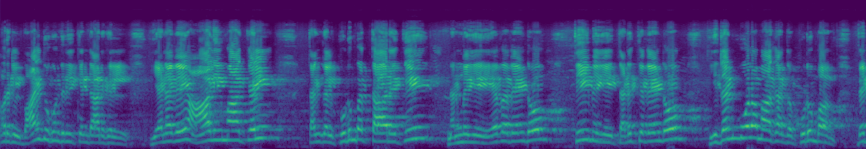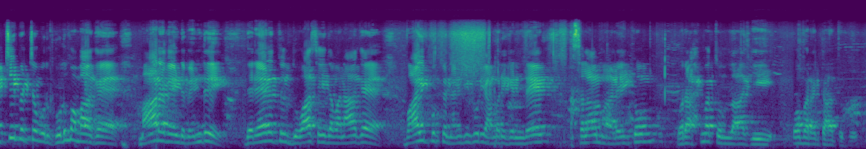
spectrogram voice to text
அவர்கள் வாழ்ந்து கொண்டிருக்கின்றார்கள். எனவே ஆலிமாக்கள் தங்கள் குடும்பத்தாருக்கு நன்மையை ஏவ வேண்டும் தீமையை தடுக்க வேண்டும். இதன் மூலமாக அந்த குடும்பம் வெற்றி பெற்ற ஒரு குடும்பமாக மாற வேண்டும் என்று இந்த நேரத்தில் துவா செய்தவனாக வாய்ப்புக்கு நன்றி கூறி அமர்கின்றேன். அஸ்லாம் அலைக்கும் ஒரு அஹமத்துல்லாஹி வபரகாத்துக்கு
